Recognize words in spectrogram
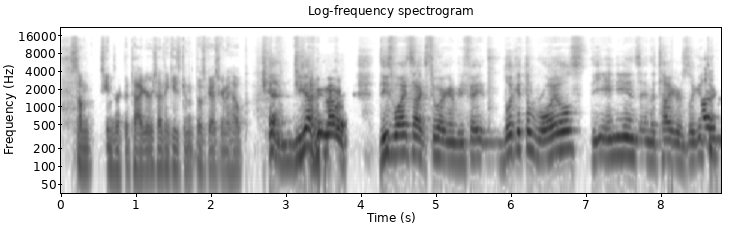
some teams like the Tigers. I think he's gonna those guys are gonna help. Yeah, you got to remember these White Sox too are going to be. Fa- look at the Royals, the Indians, and the Tigers. Look at their oh.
